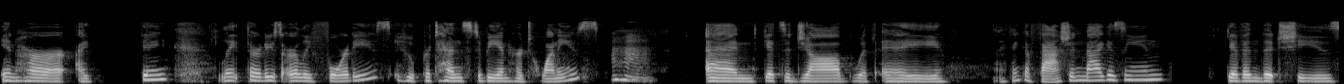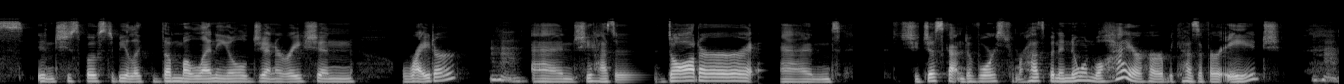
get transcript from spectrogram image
in her, I think, late 30s, early 40s who pretends to be in her 20s hmm and gets a job with a, I think, a fashion magazine. Given that she's and she's supposed to be like the millennial generation writer, hmm and she has a daughter and she just gotten divorced from her husband and no one will hire her because of her age. hmm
